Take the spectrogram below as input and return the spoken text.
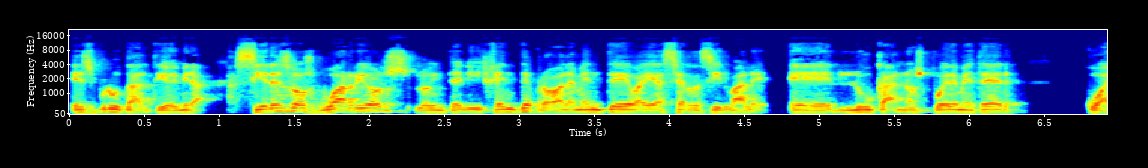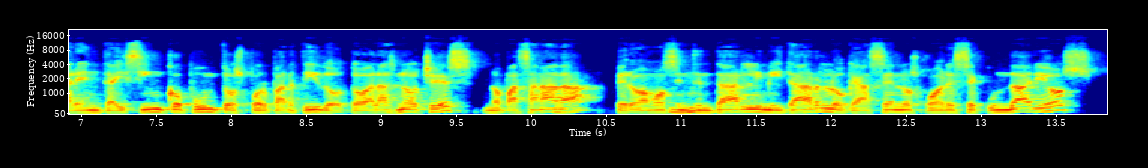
Es, brutal, tío. Y mira, si eres los Warriors, lo inteligente probablemente vaya a ser decir, vale, eh, Luca nos puede meter 45 puntos por partido todas las noches, no pasa nada, pero vamos a intentar limitar lo que hacen los jugadores secundarios.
